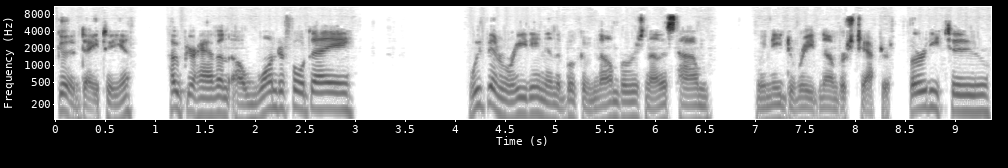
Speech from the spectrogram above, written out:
Good day to you. Hope you're having a wonderful day. We've been reading in the book of Numbers. Now, this time we need to read Numbers chapter 32.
